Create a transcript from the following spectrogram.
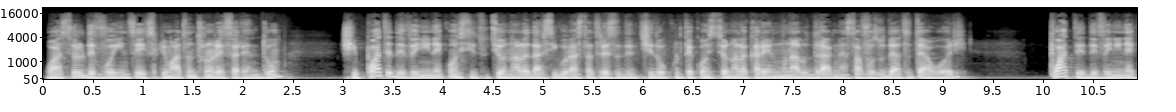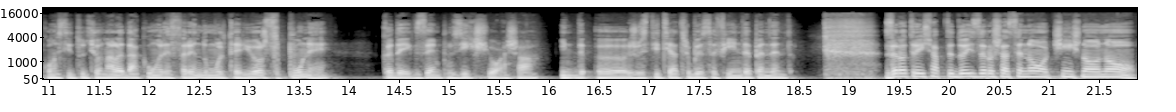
o astfel de voință exprimată într-un referendum și poate deveni neconstituțională, dar sigur asta trebuie să decidă o curte constituțională care e în mâna lui Dragnea, s-a văzut de atâtea ori, poate deveni neconstituțională dacă un referendum ulterior spune că, de exemplu, zic și eu așa, uh, justiția trebuie să fie independentă. 0372069599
